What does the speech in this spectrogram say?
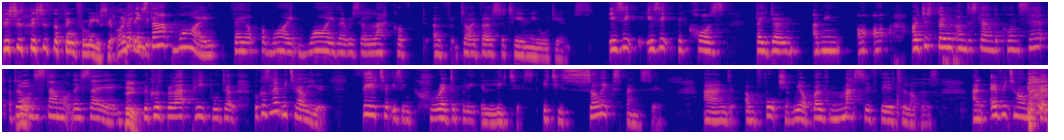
This is this is the thing for me. You see, I but think is the- that why they are? But why why there is a lack of of diversity in the audience? Is it is it because they don't? I mean, I, I, I just don't understand the concept. I don't Well- understand what they're saying. Who? Because black people don't. Because let me tell you, theatre is incredibly elitist. It is so expensive. And unfortunately, we are both massive theatre lovers. And every time we go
